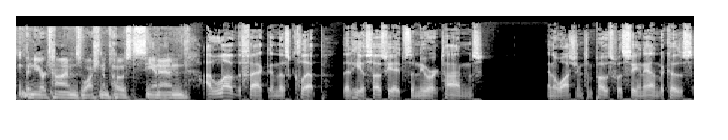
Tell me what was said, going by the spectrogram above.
the New York Times, Washington Post, CNN. I love the fact in this clip that he associates the New York Times and the Washington Post with CNN because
